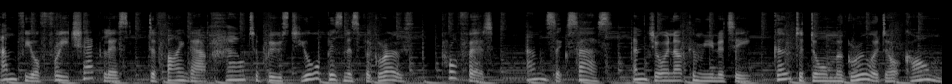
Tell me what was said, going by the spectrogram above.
and for your free checklist to find out how to boost your business for growth, profit, and success. And join our community. Go to dawnmcgruer.com.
